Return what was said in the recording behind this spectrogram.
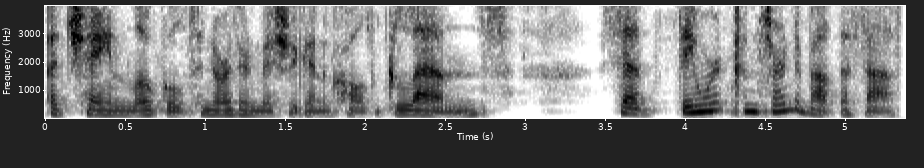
a chain local to northern Michigan called Glen's, said they weren't concerned about the theft.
